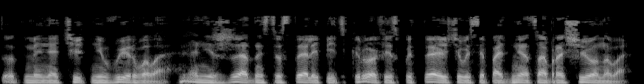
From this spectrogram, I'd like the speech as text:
тут меня чуть не вырвало. Они с жадностью стали пить кровь испытающегося подняться обращенного.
